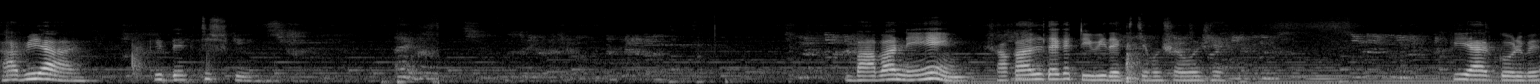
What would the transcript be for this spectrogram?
খাবি আয়। কি দেখছিস কি? বাবা নেই। সকাল থেকে টিভি দেখছে বসে বসে। কি আর করবে?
